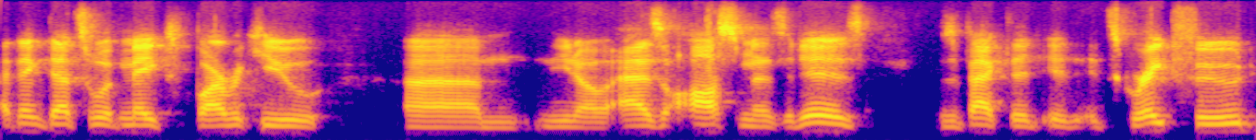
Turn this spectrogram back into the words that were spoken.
I think that's what makes barbecue, um, you know, as awesome as it is, is the fact that it, it's great food,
